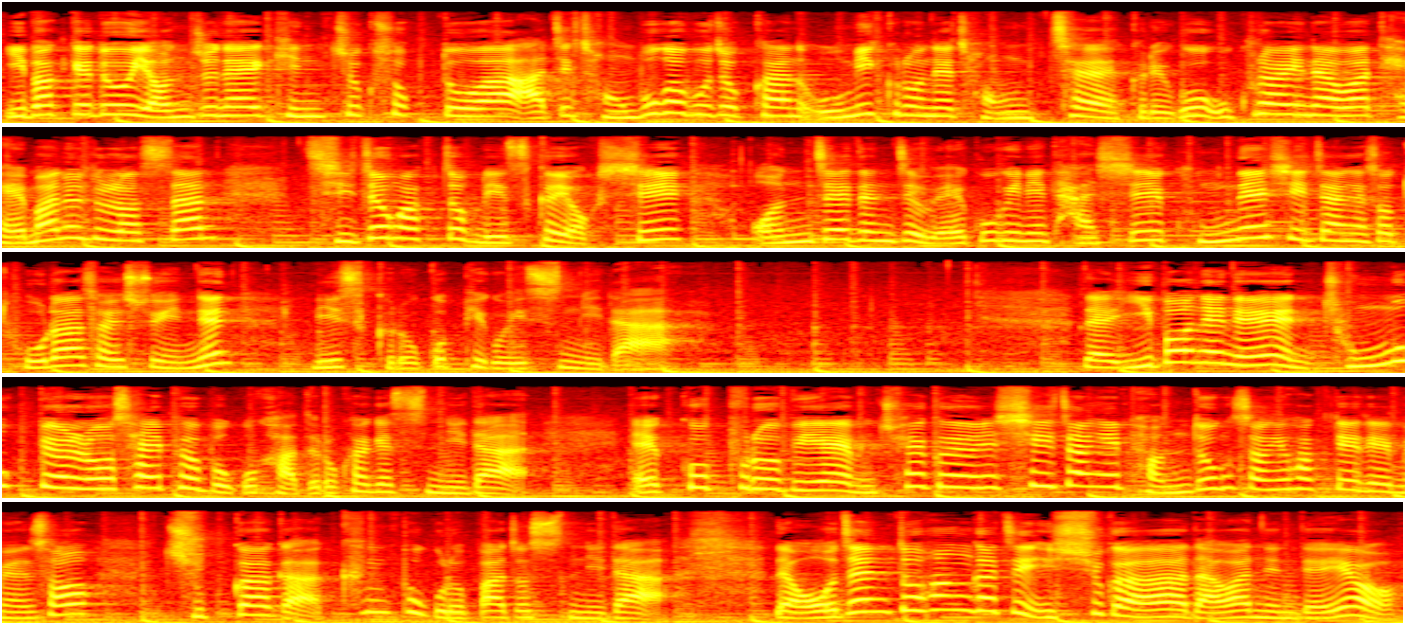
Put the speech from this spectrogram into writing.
이 밖에도 연준의 긴축 속도와 아직 정보가 부족한 오미크론의 정체, 그리고 우크라이나와 대만을 둘러싼 지정학적 리스크 역시 언제든지 외국인이 다시 국내 시장에서 돌아설 수 있는 리스크로 꼽히고 있습니다. 네, 이번에는 종목별로 살펴보고 가도록 하겠습니다. 에코프로비엠 최근 시장의 변동성이 확대되면서 주가가 큰 폭으로 빠졌습니다. 네, 어젠 또 한 가지 이슈가 나왔는데요.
